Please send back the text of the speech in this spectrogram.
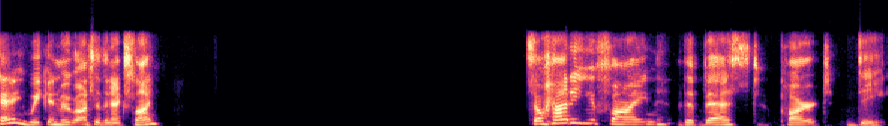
Okay, we can move on to the next slide. So how do you find the best part D?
